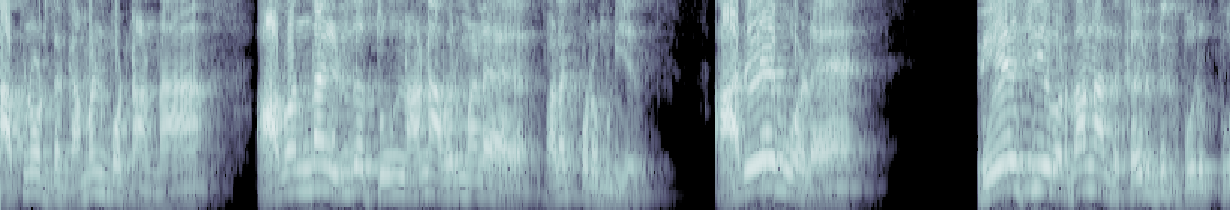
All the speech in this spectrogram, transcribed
அப்படின்னு ஒருத்தன் கமெண்ட் போட்டான்னா அவன் தான் எழுத தூண்ணான்னு அவர் மேலே வழக்கு போட முடியாது. அதே போல பேசியவர் தான் அந்த கருத்துக்கு பொறுப்பு.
